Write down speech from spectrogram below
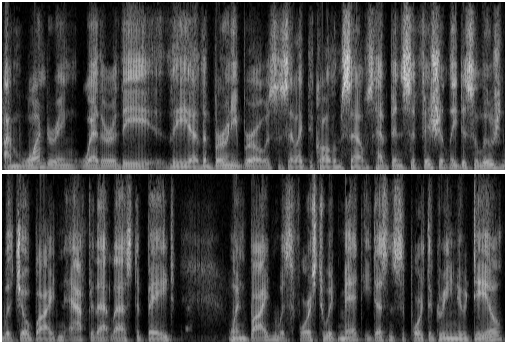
I'm wondering whether the the uh, the Bernie Bros, as they like to call themselves, have been sufficiently disillusioned with Joe Biden after that last debate when Biden was forced to admit he doesn't support the Green New Deal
